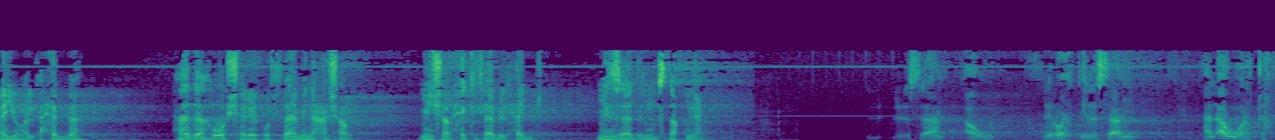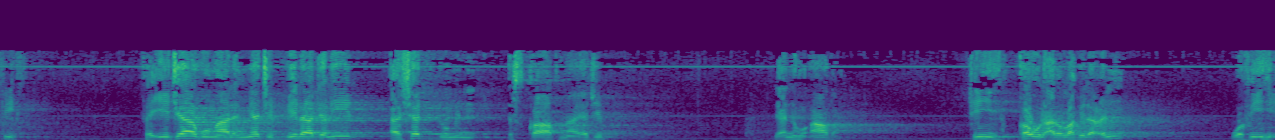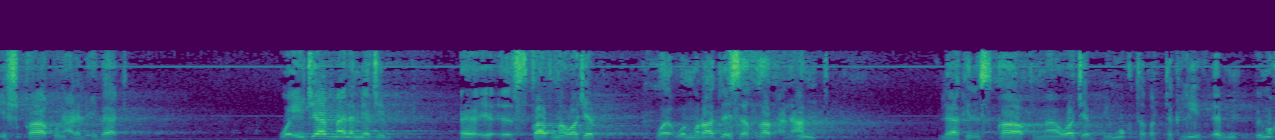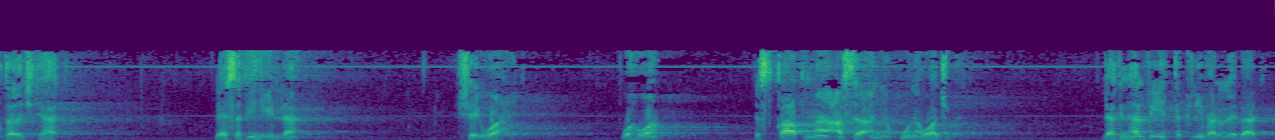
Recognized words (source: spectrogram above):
أيها الأحبة هذا هو الشريط الثامن عشر من شرح كتاب الحج من زاد المستقنع. للإسلام أو لروح الدين الإسلامي الأول التخفيف. فإيجاب ما لم يجب بلا دليل أشد من إسقاط ما يجب لأنه أعظم. فيه قول على الله بلا علم وفيه إشقاق على العباد. وإيجاب ما لم يجب إسقاط ما وجب والمراد ليس إسقاط عن عمد لكن إسقاط ما وجب بمقتضى التكليف بمقتضى الاجتهاد. ليس فيه إلا شيء واحد وهو إسقاط ما عسى أن يكون واجبا. لكن هل فيه التكليف على العباد؟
